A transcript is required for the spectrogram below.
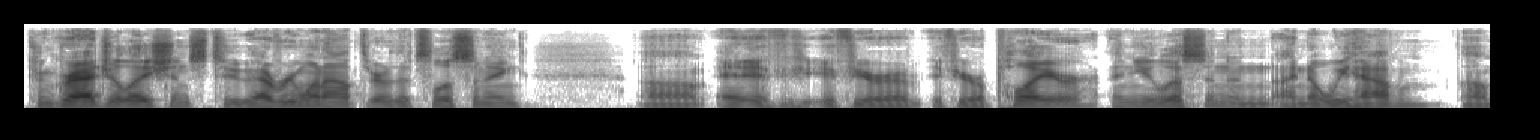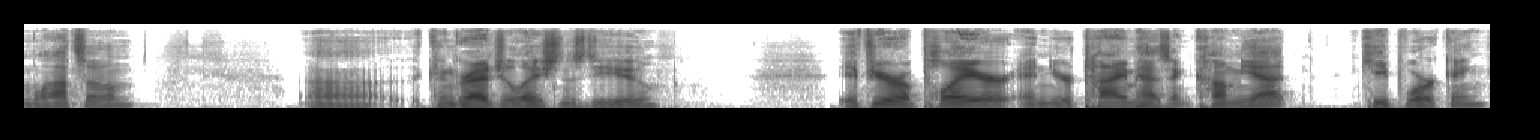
congratulations to everyone out there that's listening. Um, and if if you're a, if you're a player and you listen, and I know we have them, um, lots of them. Uh, congratulations to you. If you're a player and your time hasn't come yet, keep working.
